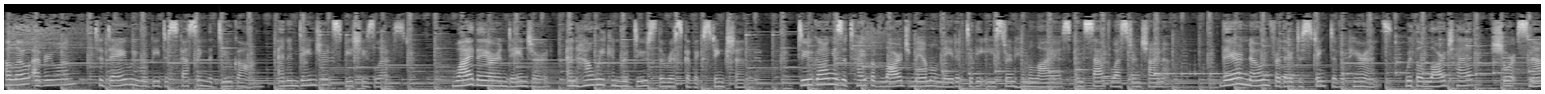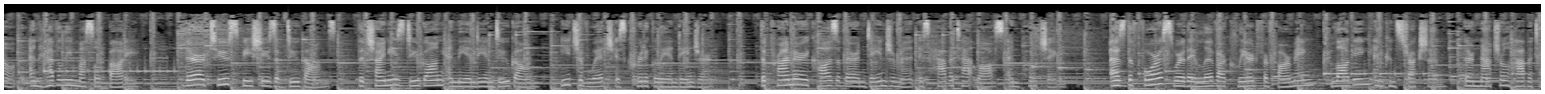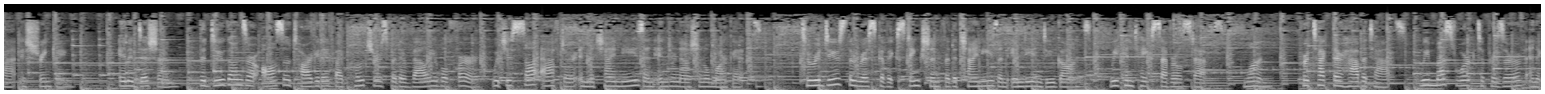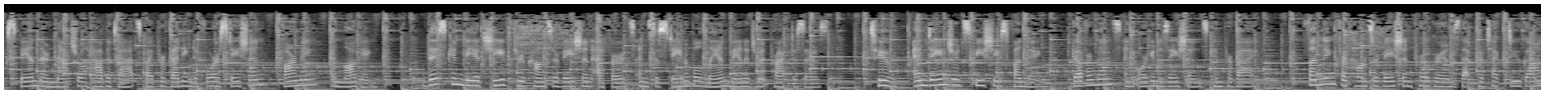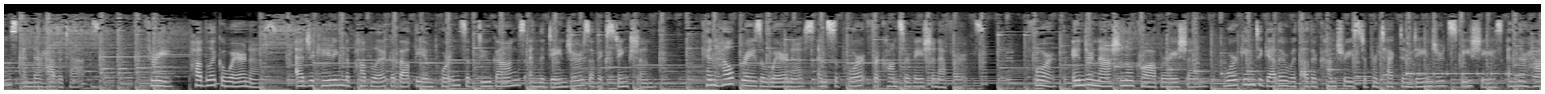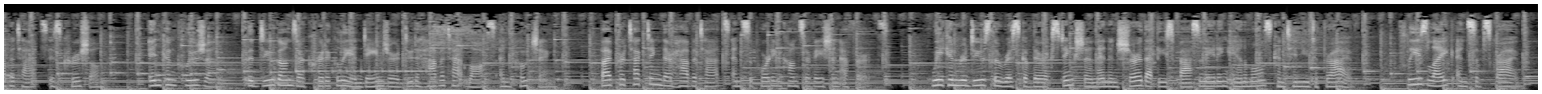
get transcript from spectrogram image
Hello everyone, today we will be discussing the dugong, an endangered species list. Why they are endangered, and how we can reduce the risk of extinction. Dugong is a type of large mammal native to the eastern Himalayas and southwestern China. They are known for their distinctive appearance, with a large head, short snout, and heavily muscled body. There are two species of dugongs, the Chinese dugong and the Indian dugong, each of which is critically endangered. The primary cause of their endangerment is habitat loss and poaching. As the forests where they live are cleared for farming, logging, and construction, their natural habitat is shrinking. In addition, the dugongs are also targeted by poachers for their valuable fur, which is sought after in the Chinese and international markets. To reduce the risk of extinction for the Chinese and Indian dugongs, we can take several steps. 1 protect their habitats, we must work to preserve and expand their natural habitats by preventing deforestation, farming, and logging. This can be achieved through conservation efforts and sustainable land management practices. 2. Endangered species funding. Governments and organizations can provide funding for conservation programs that protect dugongs and their habitats. 3. Public awareness educating the public about the importance of dugongs and the dangers of extinction can help raise awareness and support for conservation efforts. 4. International cooperation. Working together with other countries to protect endangered species and their habitats is crucial. In conclusion, the dugongs are critically endangered due to habitat loss and poaching. By protecting their habitats and supporting conservation efforts, we can reduce the risk of their extinction and ensure that these fascinating animals continue to thrive. Please like and subscribe.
